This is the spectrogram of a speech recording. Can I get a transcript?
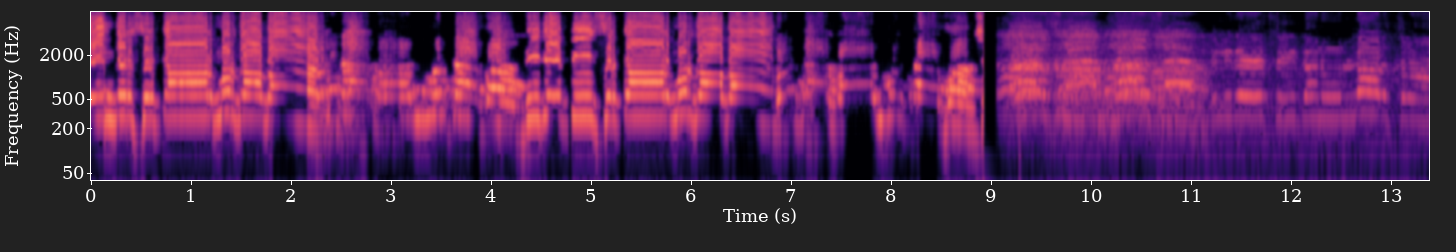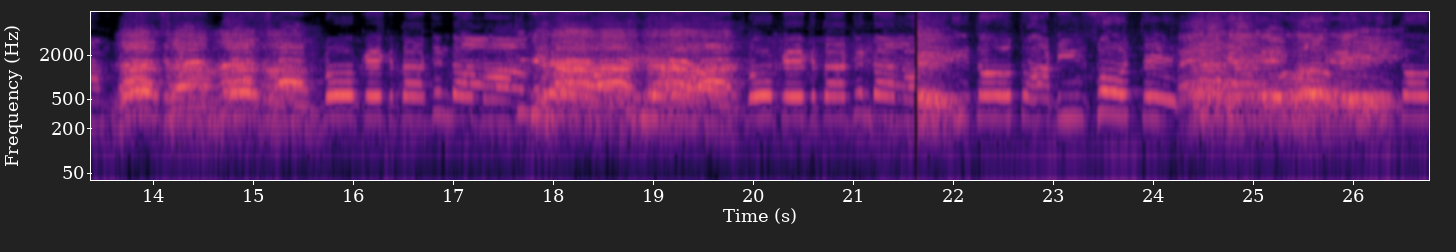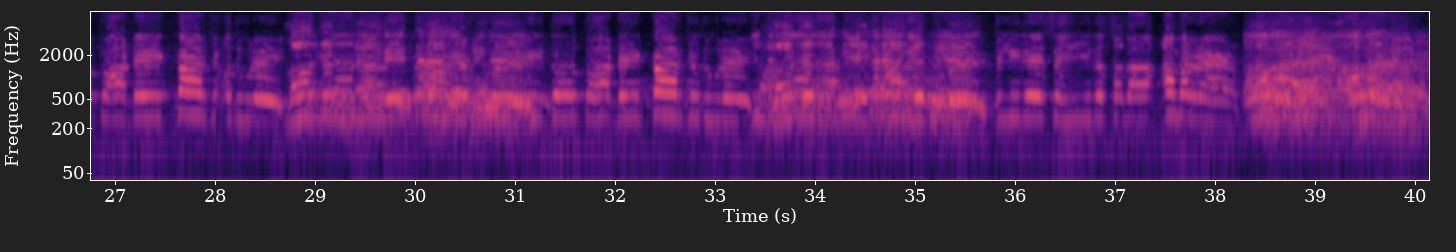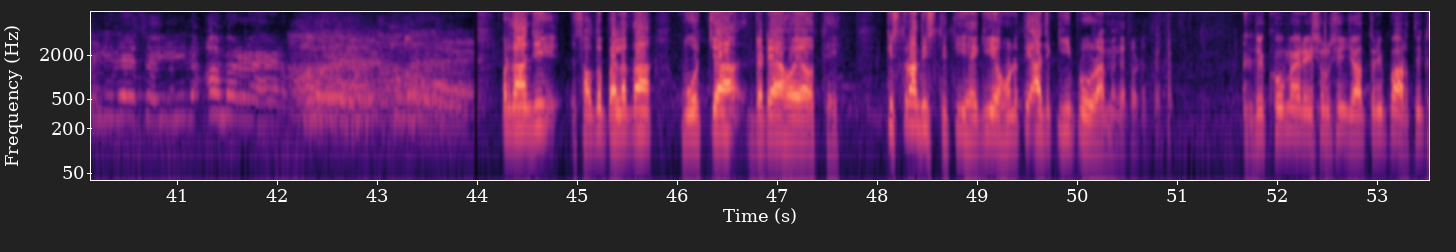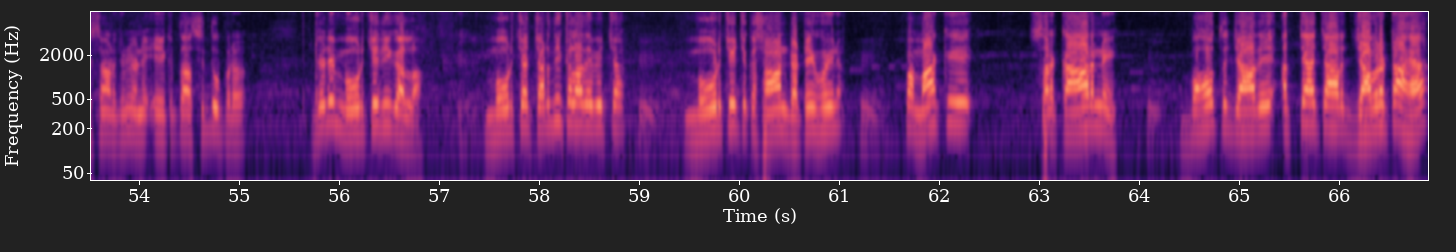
ਕੇਂਦਰ ਸਰਕਾਰ ਮੁਰਦਾਬਾਦ। ਮੁਰਦਾਬਾਦ ਮੁਰਦਾਬਾਦ। ਬੀਜੇਪੀ ਸਰਕਾਰ ਮੁਰਦਾਬਾਦ। ਮੁਰਦਾਬਾਦ ਦਿੱਲੀ ਦੇ ਸ਼ਹੀਦਾਂ ਨੂੰ ਲਾਲ ਸਲਾਮ। ਲਾਲ ਸਲਾਮ ਲਾਲ ਸਲਾਮ। ਲੋਕ ਏਕਤਾ ਜਿੰਦਾਬਾਦ। ਜਿੰਦਾਬਾਦ ਜਿੰਦਾਬਾਦ। ਲੋਕ ਏਕਤਾ ਜਿੰਦਾਬਾਦ। ਸ਼ਹੀਦੋ ਤੁਹਾਡੀ ਸੋਚ ਤੇ। ਪਹਿਰਾ ਦਿਆਂਗੇ ਠੋਕ ਅਧੂਰੇ। ਲਾ ਕੇ ਦਿਆਂਗੇ ਕਰਾਂਗੇ ਪੂਰੇ। ਸ਼ਹੀਦੋ ਤੁਹਾਡੇ ਕਾਰਜ ਅਧੂਰੇ। ਲਾ ਕੇ ਦਿਆਂਗੇ ਕਰਾਂਗੇ ਪੂਰੇ। ਦਿੱਲੀ ਦੇ ਸ਼ਹੀਦ ਸਦਾ ਅਮਰ ਰਹਿਣ। ਦਿੱਲੀ ਦੇ ਸ਼ਹੀਦ ਅਮਰ ਰਹਿਣ। ਪ੍ਰਧਾਨ ਜੀ ਸਭ ਤੋਂ ਪਹਿਲਾਂ ਤਾਂ ਮੋਰਚਾ ਡਟਿਆ ਹੋਇਆ ਉੱਥੇ। ਕਿਸ ਤਰ੍ਹਾਂ ਦੀ ਸਥਿਤੀ ਹੈਗੀ ਹੈ ਹੁਣ ਤੇ ਅੱਜ ਕੀ ਪ੍ਰੋਗਰਾਮ ਹੈਗਾ ਤੁਹਾਡਾ ਤੇ ਦੇਖੋ ਮੈਂ ਰੇਸ਼ਮ ਸਿੰਘ ਯਾਤਰੀ ਭਾਰਤੀ ਕਿਸਾਨ ਯੂਨੀਅਨ ਏਕਤਾ ਸਿੱਧੂਪੁਰ ਜਿਹੜੇ ਮੋਰਚੇ ਦੀ ਗੱਲ ਆ ਮੋਰਚਾ ਚੜ੍ਹਦੀ ਕਲਾ ਦੇ ਵਿੱਚ ਆ। ਮੋਰਚੇ 'ਚ ਕਿਸਾਨ ਡਟੇ ਹੋਏ ਨੇ। ਭਾਵੇਂ ਕਿ ਸਰਕਾਰ ਨੇ ਬਹੁਤ ਜ਼ਿਆਦਾ ਅਤਿਆਚਾਰ ਜਬਰ ਢਾਹਿਆ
